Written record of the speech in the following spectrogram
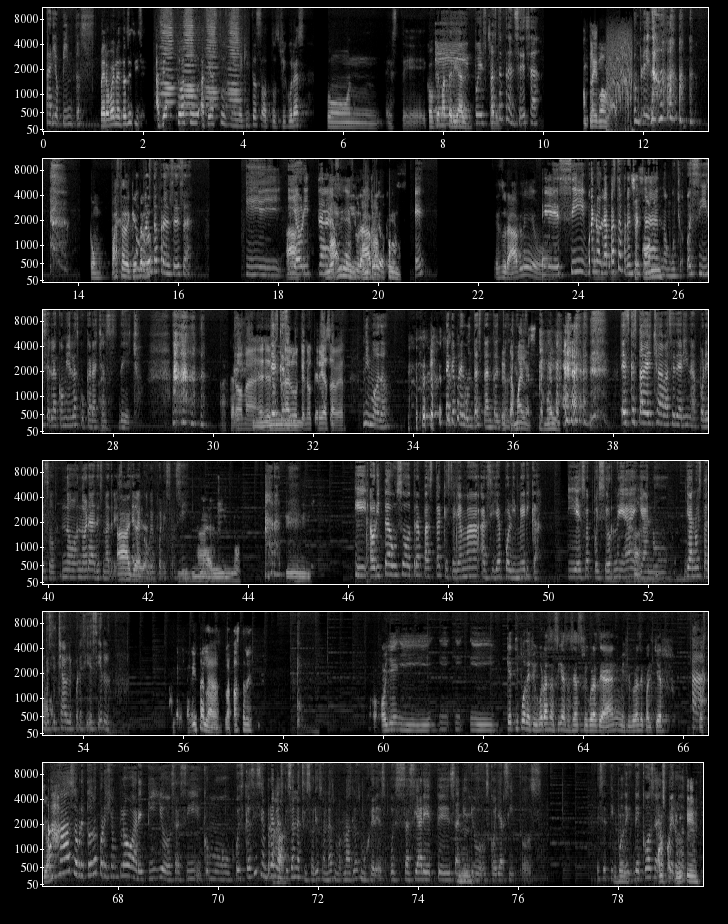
Variopintos. Pero bueno, entonces si- hacías tú tu- hacías tus muñequitos o tus figuras con este con qué Eh, material? Pues pasta francesa. Con Play-Doh. Con Play-Doh. ¿Con pasta de qué, Con perdón? pasta francesa. Y, y Ah, ahorita. ¿Y es, Ay, es durable o qué es? ¿eh? ¿Es durable o Eh, sí, bueno, la pasta francesa no mucho. Pues sí, se la comían las cucarachas, de hecho. Ah, Mm. es, Es que- algo que no quería saber. Ni modo. ¿A qué preguntas tanto De entonces? tamuelas, tamuelas. Es que está hecha a base de harina, por eso. No, no era desmadre. Ah, se ya, la ya, comen ya. por eso, sí. Ah, No, Mm, Y ahorita uso otra pasta que se llama arcilla polimérica. Y esa pues se hornea y ya no, ya no es tan desechable, por así decirlo. Americanita la, la pasta de. Oye, ¿y, y, y- y qué tipo de figuras hacías? ¿Hacías figuras de anime, figuras de cualquier cuestión? Ajá, sobre todo, por ejemplo, aretillos, así como, pues casi siempre Ajá. las que usan accesorios son las más las mujeres, pues así aretes, anillos, collarcitos, ese tipo de, de cosas, Unos pero.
